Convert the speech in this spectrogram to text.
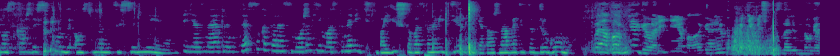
Но с каждой секунды он становится сильнее. Я знаю принцессу, которая сможет его остановить. Боюсь, чтобы остановить Тирка, я должна обратиться к другому. Вы обо мне говорите, я полагаю. Вы, девочки, узнали много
